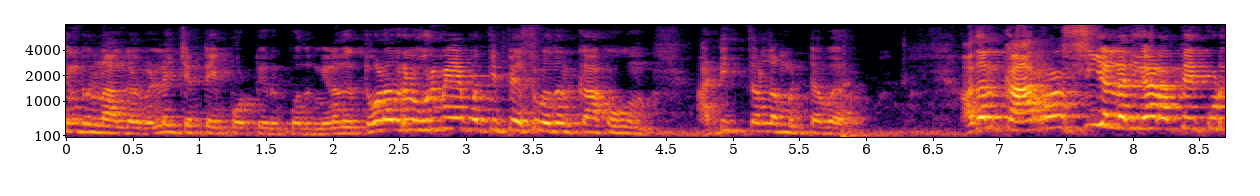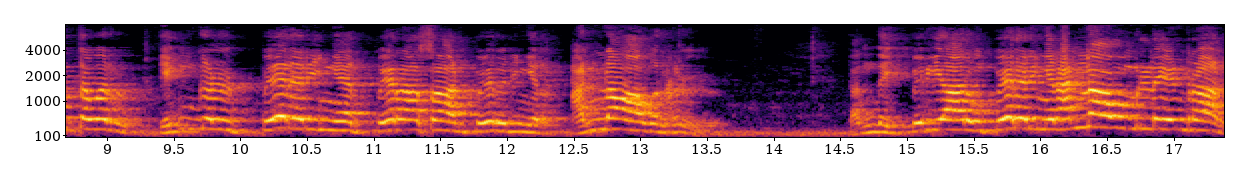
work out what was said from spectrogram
இன்று நாங்கள் வெள்ளை சட்டை போட்டிருப்பதும் எனது தோழர்கள் உரிமையை பற்றி பேசுவதற்காகவும் அடித்தளமிட்டவர். அதற்கு அரசியல் அதிகாரத்தை கொடுத்தவர் எங்கள் பேரறிஞர் பேராசான் பேரறிஞர் அண்ணா அவர்கள். தந்தை பெரியாரும் பேரறிஞர் அண்ணாவும் இல்லை என்றால்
